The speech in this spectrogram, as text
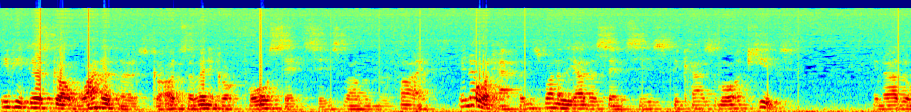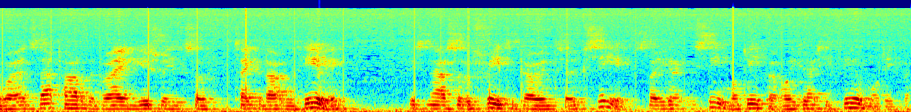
If you've just got one of those gods, I've only got four senses rather than the five, you know what happens? One of the other senses becomes more acute. In other words, that part of the brain usually sort of taken up with hearing is now sort of free to go into seeing. So you can actually see more deeper, or you can actually feel more deeper.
